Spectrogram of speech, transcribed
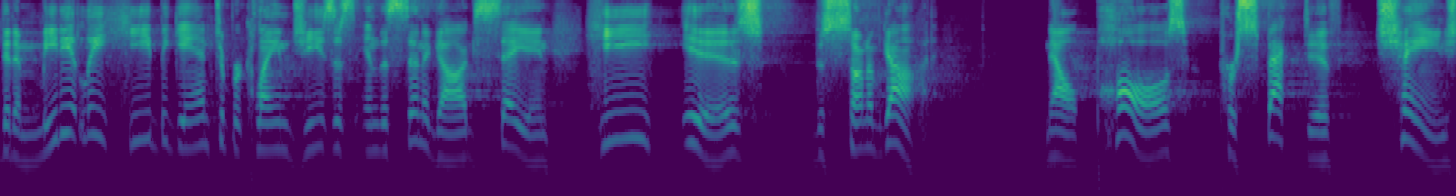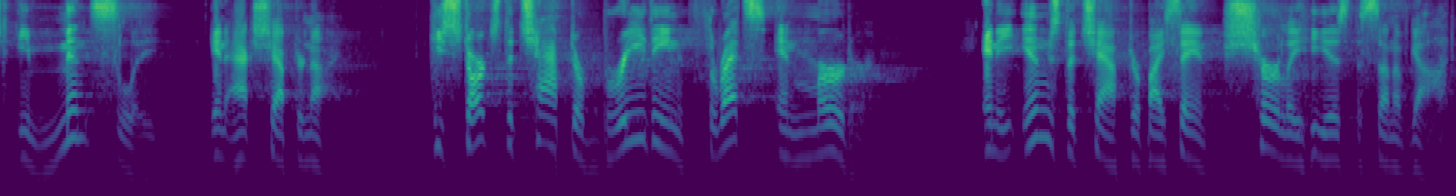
that immediately he began to proclaim Jesus in the synagogue, saying, He is the Son of God. Now, Paul's perspective changed immensely in Acts chapter 9. He starts the chapter breathing threats and murder. And he ends the chapter by saying, Surely he is the Son of God.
